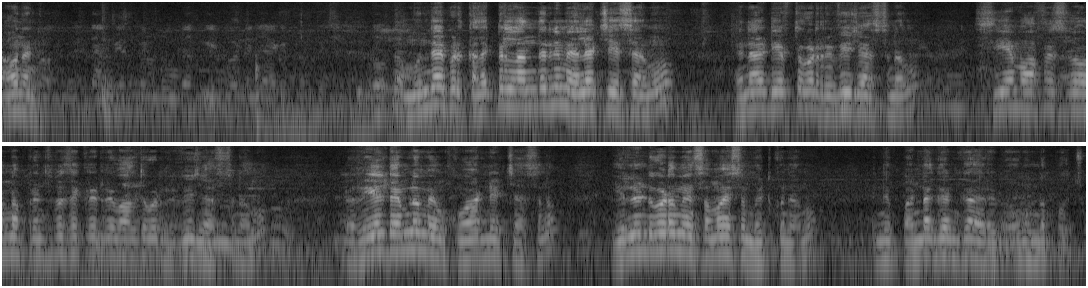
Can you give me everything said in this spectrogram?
అవునండి. మీద ఇప్పుడు కలెక్టర్లందరినీ మేము అలర్ట్ చేశాము. ఎన్ఆర్డీఎఫ్తో కూడా రివ్యూ చేస్తున్నాము. సీఎం ఆఫీస్లో ఉన్న ప్రిన్సిపల్ సెక్రటరీ వాళ్ళతో కూడా రివ్యూ చేస్తున్నాము. రియల్ టైంలో మేము కోఆర్డినేట్ చేస్తున్నాం. ఎల్లుండి కూడా మేము సమావేశం పెట్టుకున్నాము. ఎందుకు పండగ కనుక రేపు ఎవరు ఉండకపోవచ్చు.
